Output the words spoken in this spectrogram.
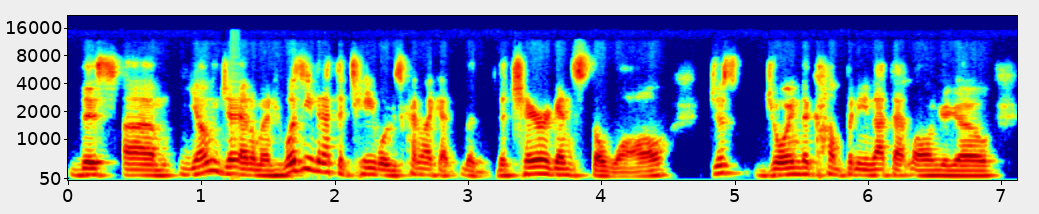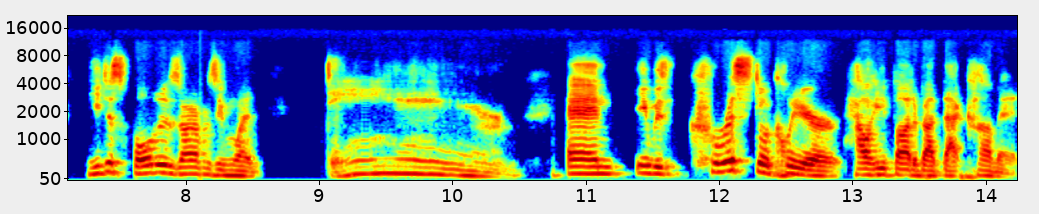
This um, young gentleman who wasn't even at the table, he was kind of like at the, the chair against the wall, just joined the company not that long ago. He just folded his arms and went, damn. And it was crystal clear how he thought about that comment.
